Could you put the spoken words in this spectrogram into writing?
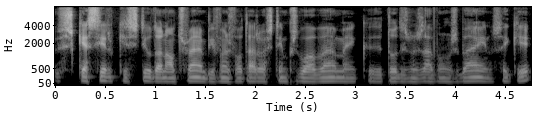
esquecer que existiu Donald Trump e vamos voltar aos tempos do Obama em que todos nos dávamos bem, não sei o quê,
